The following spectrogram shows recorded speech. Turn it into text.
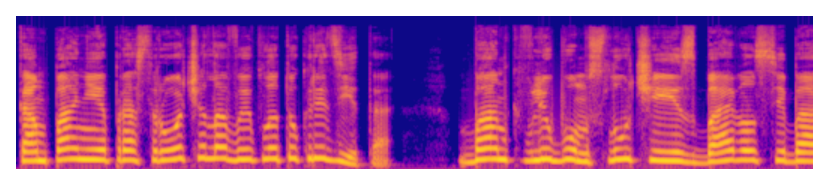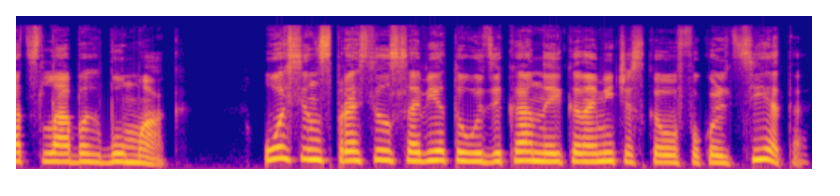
Компания просрочила выплату кредита. Банк в любом случае избавился бы от слабых бумаг. Осин спросил совета у декана экономического факультета,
